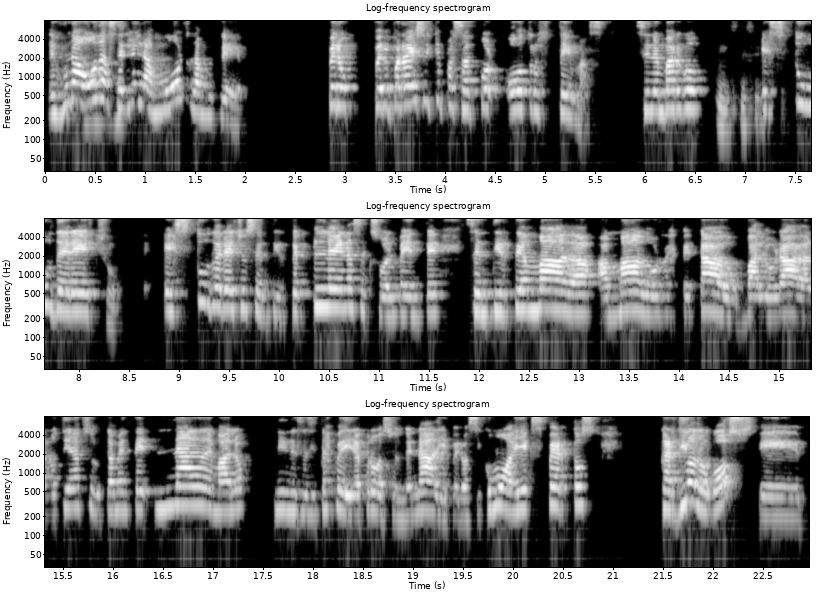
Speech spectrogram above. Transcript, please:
Es una oda a hacerle el amor a la mujer. Pero, pero para eso hay que pasar por otros temas. Sin embargo, es tu derecho es tu derecho sentirte plena sexualmente, sentirte amada, amado, respetado, valorada. No tiene absolutamente nada de malo ni necesitas pedir aprobación de nadie, pero así como hay expertos cardiólogos, eh,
